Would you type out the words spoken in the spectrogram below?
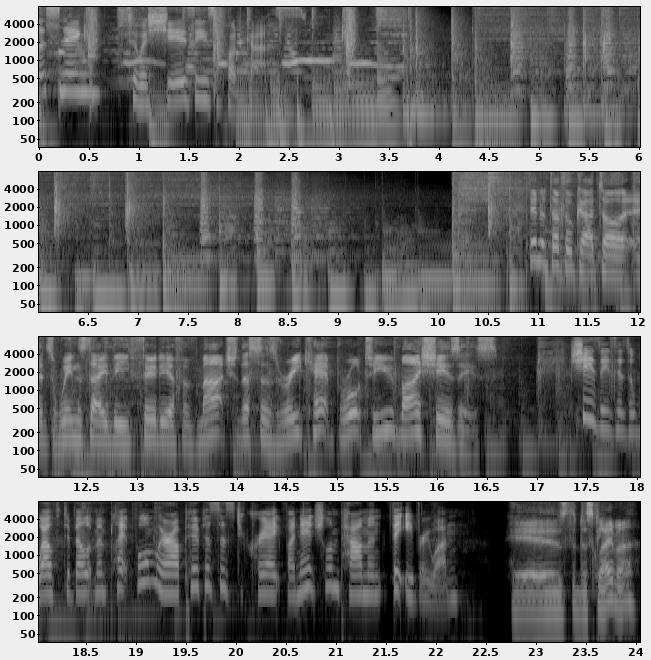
listening to a Sharesies podcast. Tēnā tātou katoa, it's Wednesday the 30th of March. This is Recap brought to you by Sharesies. Sharesies is a wealth development platform where our purpose is to create financial empowerment for everyone. Here's the disclaimer.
